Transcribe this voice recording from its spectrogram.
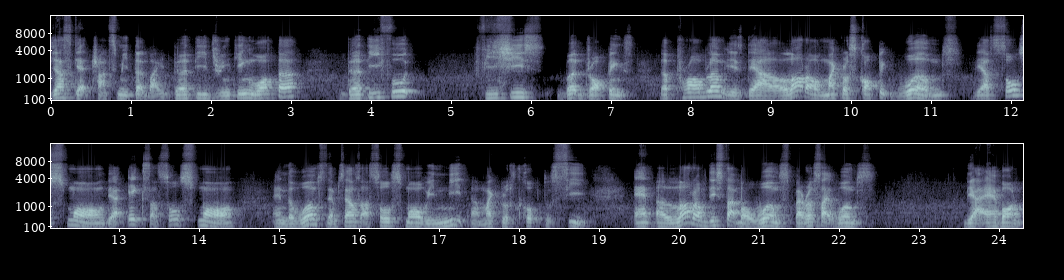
just get transmitted by dirty drinking water, dirty food, fishes, bird droppings. The problem is there are a lot of microscopic worms. They are so small, their eggs are so small, and the worms themselves are so small, we need a microscope to see. And a lot of this type of worms, parasite worms, they are airborne.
